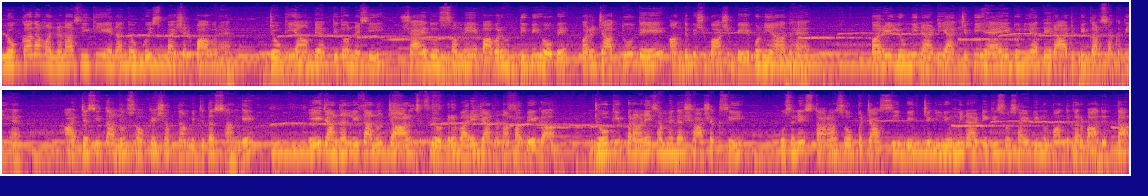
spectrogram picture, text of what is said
ਲੋਕਾਂ ਦਾ ਮੰਨਣਾ ਸੀ ਕਿ ਇਹਨਾਂ ਤੋਂ ਕੋਈ ਸਪੈਸ਼ਲ ਪਾਵਰ ਹੈ, ਜੋ ਕਿ ਆਮ ਵਿਅਕਤੀ ਤੋਂ ਨਹੀਂ ਸੀ। ਸ਼ਾਇਦ ਉਸ ਸਮੇਂ ਇਹ ਪਾਵਰ ਹੁੰਦੀ ਵੀ ਹੋਵੇ, ਪਰ ਜਾਦੂ ਤੇ ਅੰਧ ਵਿਸ਼ਵਾਸ ਬੇਬੁਨਿਆਦ ਹੈ। ਪਰ ਇਲੂਮੀਨਾਟੀ ਅੱਜ ਵੀ ਹੈ, ਇਹ ਦੁਨੀਆ ਤੇ ਰਾਜ ਵੀ ਕਰ ਸਕਦੀ ਹੈ। ਅੱਜ ਅਸੀਂ ਤੁਹਾਨੂੰ ਸੌਖੇ ਸ਼ਬਦਾਂ ਵਿੱਚ ਦੱਸਾਂਗੇ। ਇਹ ਜਾਣਨ ਲਈ ਤੁਹਾਨੂੰ ਚਾਰਲਸ ਫਿਓਡਰ ਬਾਰੇ ਜਾਣਨਾ ਪਵੇਗਾ, ਜੋ ਕਿ ਪੁਰਾਣੇ ਸਮੇਂ ਦਾ ਸ਼ਾਸਕ ਸੀ। ਉਸਨੇ 1785 ਵਿੱਚ ਇਲੂਮੀਨਾਟੀ ਦੀ ਸੁਸਾਇਟੀ ਨੂੰ ਬੰਦ ਕਰਵਾ ਦਿੱਤਾ।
